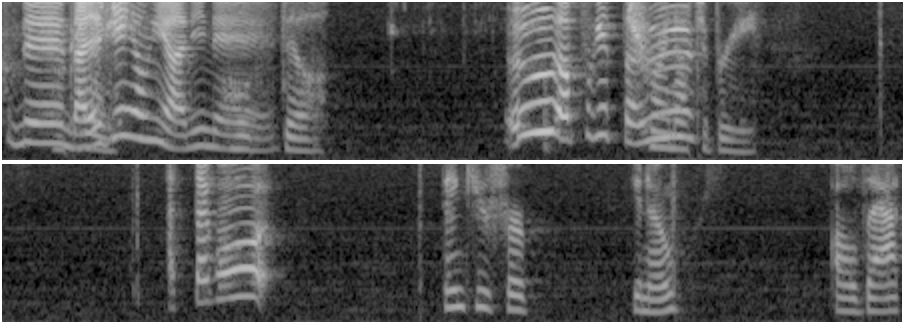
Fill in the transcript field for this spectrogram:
근데 오케이. 날개형이 아니네. Hold still. 으 아프겠다. Try 으. not to breathe. 아따고. Thank you for, you know, all that.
